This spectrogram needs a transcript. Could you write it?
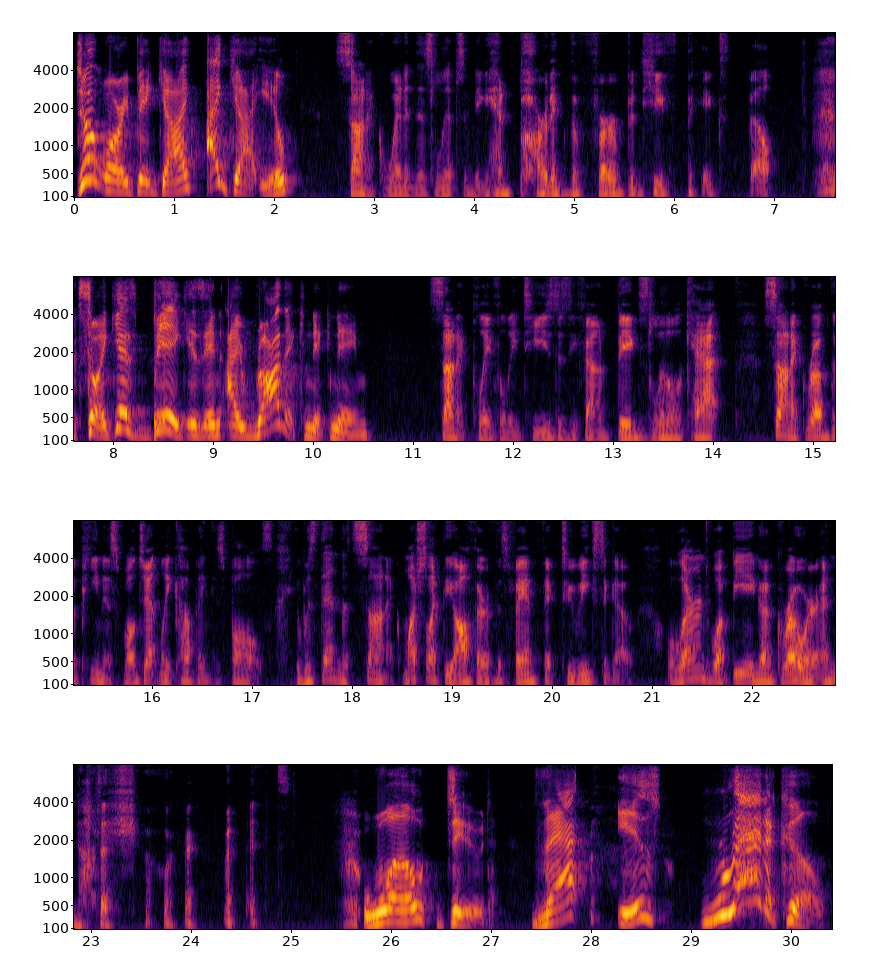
Don't worry, big guy. I got you. Sonic wetted his lips and began parting the fur beneath Big's belt. So I guess Big is an ironic nickname. Sonic playfully teased as he found Big's little cat. Sonic rubbed the penis while gently cupping his balls. It was then that Sonic, much like the author of this fanfic two weeks ago, learned what being a grower and not a shower meant. Whoa, dude. That is radical.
